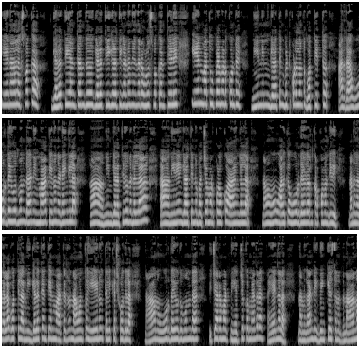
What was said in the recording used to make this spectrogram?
ಏನ ಲಕ್ಷ್ಮಕ್ಕ? ಗೆಳತಿ ಅಂತಂದು ಗೆಳತಿ ಗೆಳತಿ ಗಂಡನ ಏನಾರ ಉಳಿಸ್ಬೇಕಂತೇಳಿ ಏನ್ ಮತ್ತೆ ಉಪಾಯ ಮಾಡ್ಕೊಂಡ್ರಿ? ನೀ ನಿನ್ ಗೆಳತಿನ ಬಿಟ್ಕೊಡಲ್ಲ ಅಂತ ಗೊತ್ತಿತ್ತು. ಆದ್ರ ಊರ್ ದೈವದ ಮುಂದ ನಿನ್ ಮಾತೇನೋ ನಡೆಯಂಗಿಲ್ಲ. ಹಾ, ನಿನ್ ಗೆಳತಿನೂ ನಡೆಯಲ್ಲ. ನೀನೇನ್ ಗೆಳತಿನ ಬಚ್ಚ ಮಾಡ್ಕೊಳಕ್ಕೂ ಆಗಂಗಿಲ್ಲ. ನಾವು ಅದಕ್ಕೆ ಊರ್ ದೈವದನ್ನ ಕರ್ಕೊಂಡ್ ಬಂದಿವಿ. ನನಗೆ ಅದೆಲ್ಲ ಗೊತ್ತಿಲ್ಲ. ನೀ ಗೆಳತಿ ಅಂತ ಏನ್ ಮಾತಾಡ್ರು? ನಾವಂತೂ ಏನು ತಲೆ ಕೆಚ್ಕೋದಿಲ್ಲ ನಾನು ಊರ್ ದೈವದ ಮುಂದೆ ವಿಚಾರ ಮಾಡ್ತೀನಿ. ಹೆಚ್ಚು ಕಮ್ಮಿ ಅಂದ್ರೆ ಏನಲ್ಲ ನನ್ನ ಗಂಡಿಗೆ ಬೆಂಕಿ ಹಚ್ತಾನಂತ ನಾನು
